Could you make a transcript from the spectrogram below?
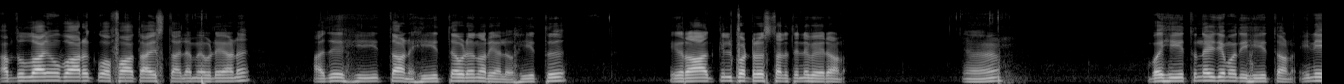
അബ്ദുല്ലാഹി മുബാറക്ക് വഫാത്തായ സ്ഥലം എവിടെയാണ്? അത് ഹീത്താണ്. ഹീത്ത് എവിടെയെന്ന് അറിയാലോ? ഹീത്ത് ഇറാഖിൽപ്പെട്ടൊരു സ്ഥലത്തിന്റെ പേരാണ്. ഏഹ് അപ്പോൾ ഹീത്ത് എന്ന് എഴുതിയാൽ മതി ഹീത്താണ്. ഇനി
